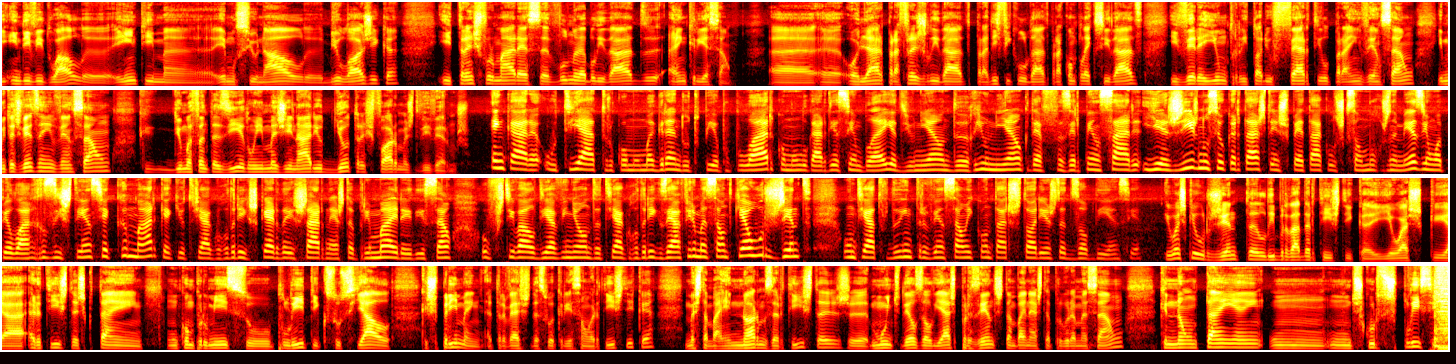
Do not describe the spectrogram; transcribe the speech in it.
individual, eh, íntima, emocional, eh, biológica, e transformar essa vulnerabilidade em criação uh, olhar para a fragilidade, para a dificuldade, para a complexidade e ver aí um território fértil para a invenção e muitas vezes a invenção de uma fantasia, de um imaginário de outras formas de vivermos. Encara o teatro como uma grande utopia popular, como um lugar de assembleia, de união, de reunião que deve fazer pensar e agir. No seu cartaz tem espetáculos que são murros na mesa e um apelo à resistência. Que marca é que o Tiago Rodrigues quer deixar nesta primeira edição? O Festival de Avignon de Tiago Rodrigues é a afirmação de que é urgente um teatro de intervenção e contar histórias da desobediência. Eu acho que é urgente a liberdade artística e eu acho que há artistas que têm um compromisso político, social, que exprimem através da sua criação artística, mas também enormes artistas, eh, muitos deles, aliás, presentes também nesta programação, que não têm um, um discurso explícito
